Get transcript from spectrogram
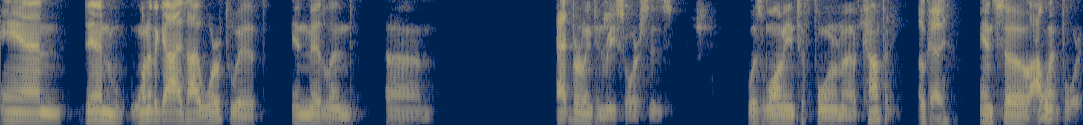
And then one of the guys I worked with in Midland um, at Burlington Resources was wanting to form a company. Okay. And so I went for it.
